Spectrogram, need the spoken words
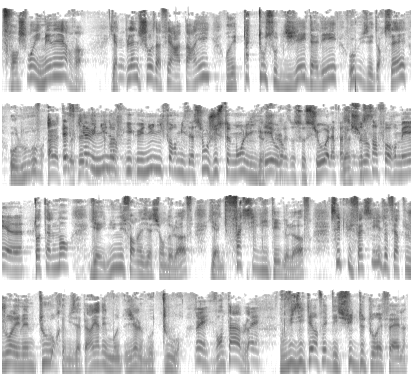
franchement, ils m'énervent. Il y a mm. plein de choses à faire à Paris. On n'est pas tous obligés d'aller au musée d'Orsay, au Louvre, à la Tour Est-ce qu'il y a une, uniformisation justement liée aux réseaux sociaux, à la façon de s'informer euh Totalement. Il y a une uniformisation de l'offre, il y a une facilité de l'offre. C'est plus facile de faire toujours les mêmes tours, comme ils appellent. Regardez déjà le mot tour, oui. vantable. Vous visitez en fait des suites de Tour Eiffel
